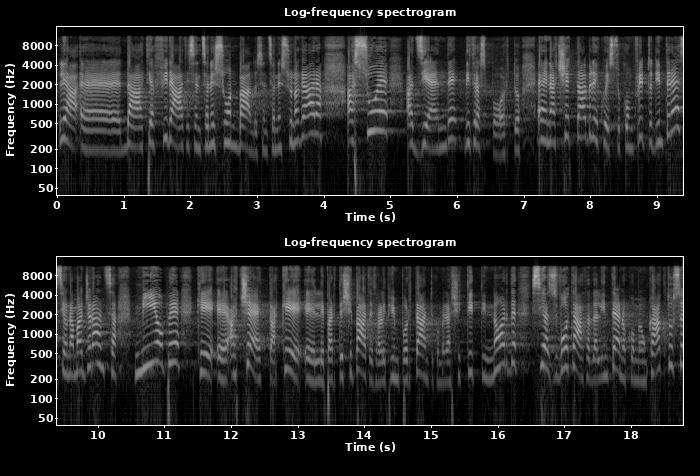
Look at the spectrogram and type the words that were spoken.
li ha eh, dati, affidati senza nessun bando, senza nessuna gara a sue aziende di trasporto. È inaccettabile questo conflitto di interessi e una maggioranza miope che eh, accetta che eh, le partecipate tra le più importanti come la CTT Nord sia svuotata dall'interno come un cactus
